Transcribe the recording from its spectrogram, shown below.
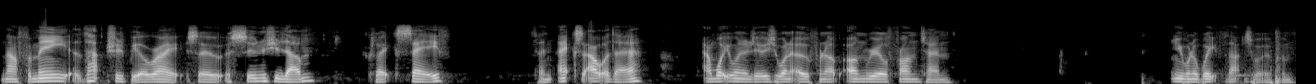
Now for me, that should be alright. So as soon as you're done, click save, then exit out of there, and what you want to do is you want to open up Unreal Frontend you want to wait for that to open.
